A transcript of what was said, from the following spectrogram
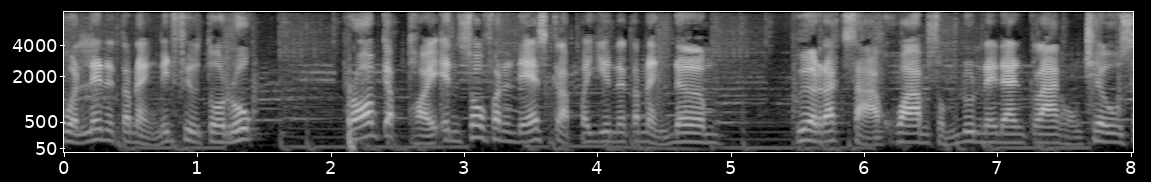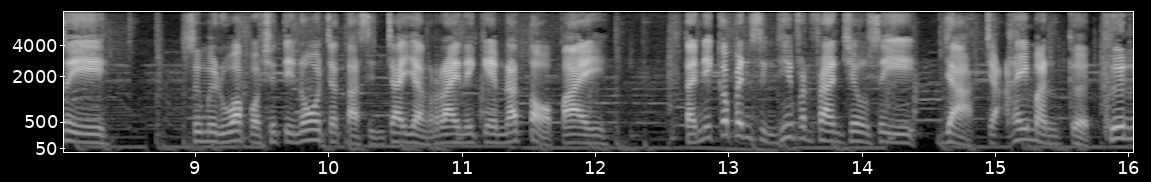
ควรเล่นในตำแหน่งมิดฟิลด์ตัวรุก พร้อมกับถอยเอนโซฟ r นเดสกลับไปยืนในตำแหน่งเดิม เพื่อรักษาความสมดุลในแดนกลางของเชลซี ซึ่งไม่รู้ว่าโปเชติโน่จะตัดสินใจอย่างไรในเกมนัดต่อไป แต่นี่ก็เป็นสิ่งที่แฟนๆเชลซีอยากจะให้มันเกิดขึ้น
